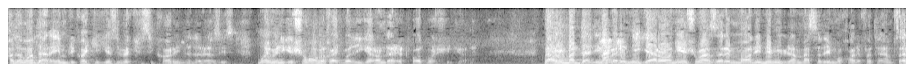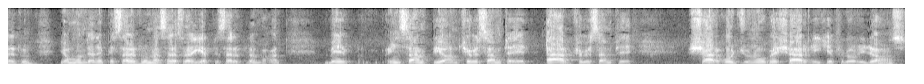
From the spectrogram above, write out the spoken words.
آدم در امریکا که کسی به کسی کاری نداره عزیز. مهم اینه که شما بخواید با دیگران در ارتباط باشید یا نه. برای من دلیلی من برای نگرانی شما از نظر مالی نمی‌بینم. مسئله مخالفت همسرتون یا موندن پسرتون. مسئله است ولی اگر پسرتون بخوان به این سمت بیان چه به سمت غرب چه به سمت شرق و جنوب شرقی که فلوریدا است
